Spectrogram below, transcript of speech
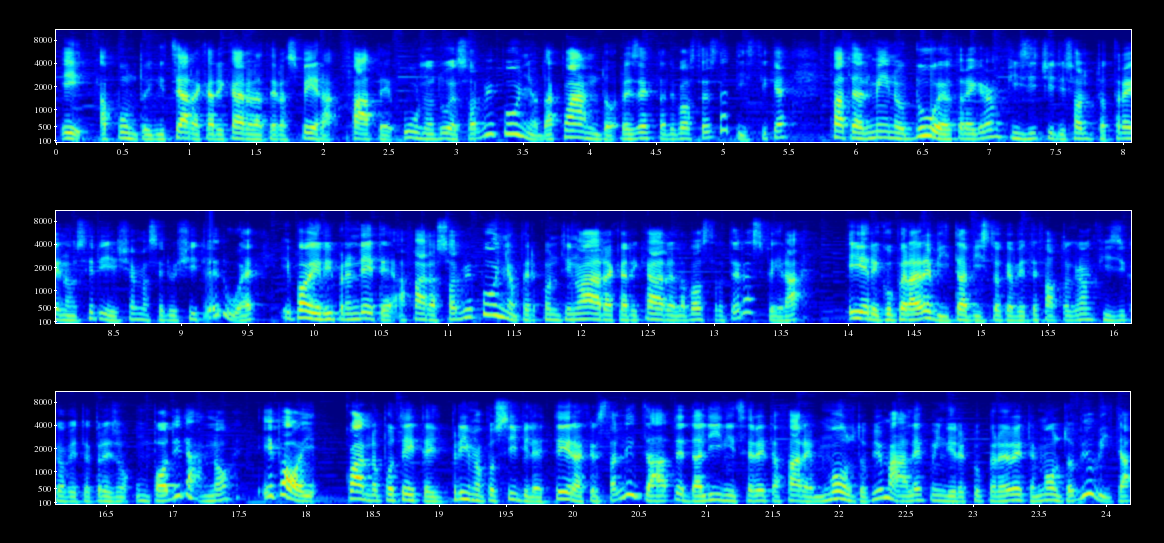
e appunto iniziare a caricare la terasfera fate 1 o 2 assorbi pugno. Da quando resetta le vostre statistiche fate almeno 2 o 3 gran fisici. Di solito 3 non si riesce ma se riuscite 2 e poi riprendete a fare assorbi pugno per continuare a caricare la vostra terasfera e recuperare vita visto che avete fatto gran fisico, avete preso un po' di danno e poi quando potete il prima possibile tera cristallizzate, da lì inizierete a fare molto più male, quindi recupererete molto più vita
